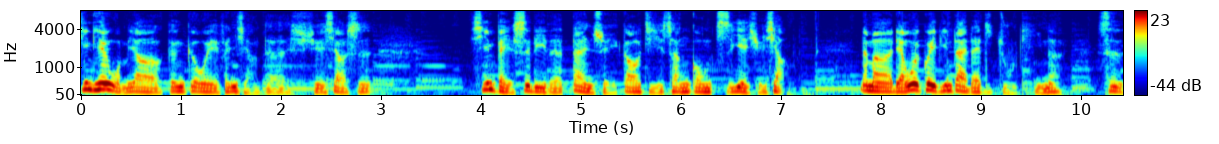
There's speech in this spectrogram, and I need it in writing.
今天我们要跟各位分享的学校是新北市立的淡水高级商工职业学校。那么两位贵宾带来的主题呢？是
